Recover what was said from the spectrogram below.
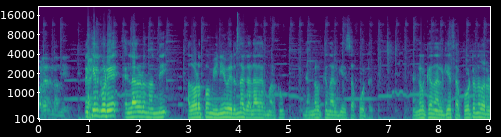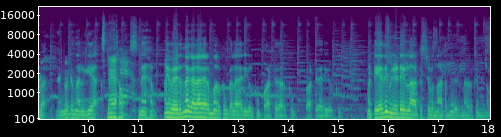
വളരെ നന്ദി. ഒരിക്കൽ കൂടി എല്ലാവരോടും നന്ദി. അതോടൊപ്പം ഇനി വരുന്ന കലാകാരന്മാർക്കും ഞങ്ങൾക്ക് നൽകിയ സപ്പോർട്ട് ഞങ്ങൾക്ക് നൽകിയ സപ്പോർട്ട് എന്ന് പറയൂല ഞങ്ങൾക്ക് നൽകിയ സ്നേഹം. സ്നേഹം. ഇനി വരുന്ന കലാകാരന്മാർക്കും കലാകാരികൾക്കും പാട്ടുകാർക്കും പാട്ടുകാരികൾക്കും മറ്റേത് മീഡിയയുള്ള ആർട്ടിസ്റ്റുകൾ നാട്ടിൽ നിന്ന് വരുന്നവർക്ക് നിങ്ങൾ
